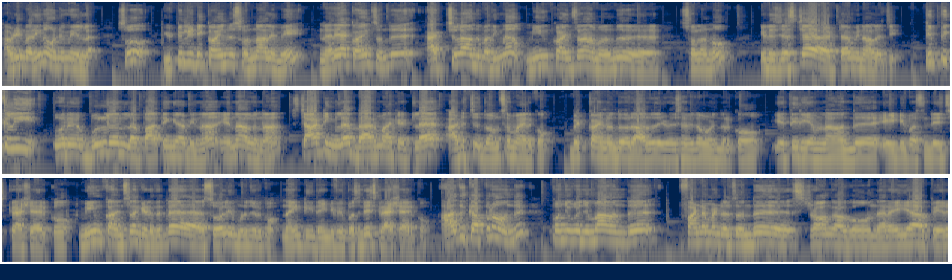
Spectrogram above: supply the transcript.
அப்படின்னு பார்த்தீங்கன்னா ஒன்றுமே இல்லை. ஸோ யூட்டிலிட்டி காயின் சொன்னாலுமே நிறையா காயின்ஸ் வந்து ஆக்சுவலாக வந்து பார்த்தீங்கன்னா மீம் காயின்ஸ் தான் நம்ம வந்து சொல்லணும். It is just a terminology typically ஒரு புல் ரன்ல பாத்தீங்க அப்படின்னா என்ன ஆகுனா ஸ்டார்டிங்ல பேர் மார்க்கெட்ல அடிச்சு துவம்சமா இருக்கும் பிட்காயின் வந்து ஒரு அறுபது எழுபது சதவீதம் விழுந்திருக்கும் எத்திரியம்லாம் வந்து எயிட்டி பர்சன்டேஜ் கிராஷ் ஆயிருக்கும். மீம் காயின்ஸ்லாம் கிட்டத்தட்ட சோலி முடிஞ்சிருக்கும். Ninety ninety five percentage crash ஆயிருக்கும். அதுக்கப்புறம் வந்து கொஞ்சம் கொஞ்சமா வந்து ஃபண்டமெண்டல்ஸ் வந்து ஸ்ட்ராங் ஆகும். நிறைய பேர்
